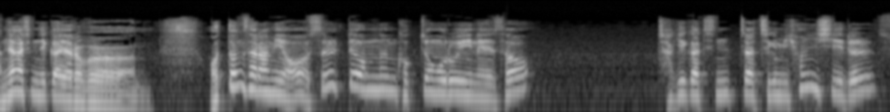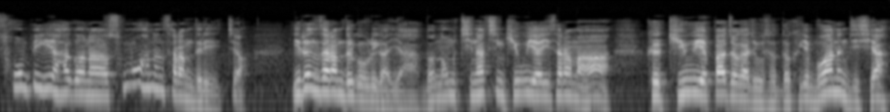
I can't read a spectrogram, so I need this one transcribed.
안녕하십니까, 여러분. 어떤 사람이요, 쓸데없는 걱정으로 인해서 자기가 진짜 지금 현실을 소비하거나 소모하는 사람들이 있죠. 이런 사람들과 우리가, 야, 너 너무 지나친 기우야, 이 사람아. 그 기우에 빠져가지고서 너 그게 뭐 하는 짓이야?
